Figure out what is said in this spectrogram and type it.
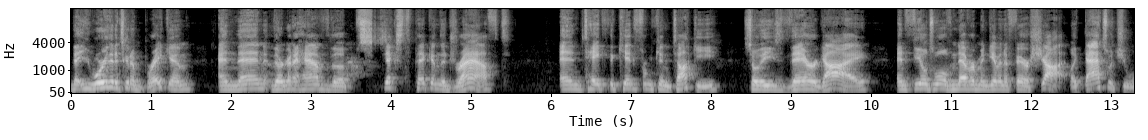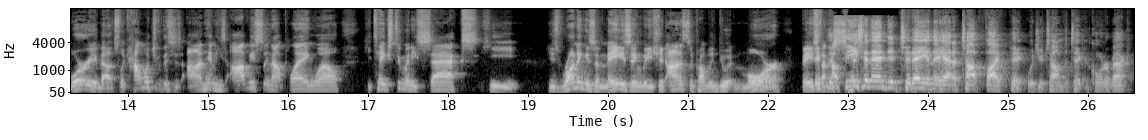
That you worry that it's going to break him, and then they're going to have the sixth pick in the draft and take the kid from Kentucky, so he's their guy. And Fields will have never been given a fair shot. Like that's what you worry about. So like how much of this is on him? He's obviously not playing well. He takes too many sacks. He he's running is amazing, but he should honestly probably do it more based if on the season t- ended today and they had a top five pick. Would you tell him to take a quarterback?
